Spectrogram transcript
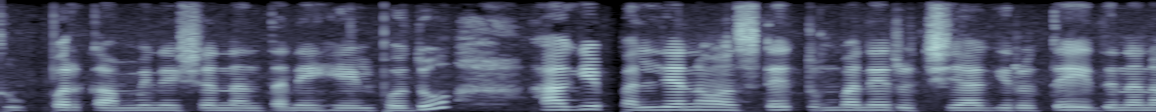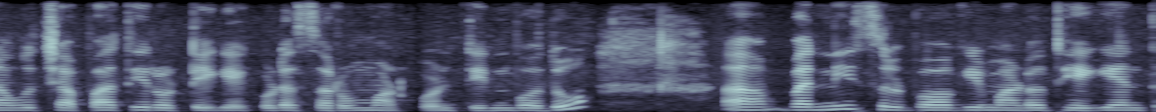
ಸೂಪರ್ ಕಾಂಬಿನೇಷನ್ ಅಂತಲೇ ಹೇಳ್ಬೋದು. ಹಾಗೆ ಪಲ್ಯನೂ ಅಷ್ಟೇ ತುಂಬಾ ರುಚಿಯಾಗಿರುತ್ತೆ. ಇದನ್ನು ನಾವು ಚಪಾತಿ ರೊಟ್ಟಿಗೆ ಕೂಡ ಸರ್ವ್ ಮಾಡ್ಕೊಂಡು ತಿನ್ಬೋದು. ಬನ್ನಿ ಸುಲಭವಾಗಿ ಮಾಡೋದು ಹೇಗೆ ಅಂತ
